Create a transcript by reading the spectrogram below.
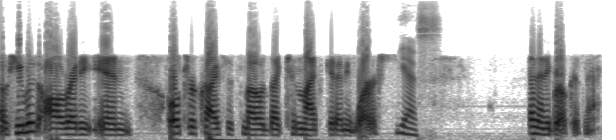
So he was already in ultra crisis mode. Like, can life get any worse? Yes. And then he broke his neck.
